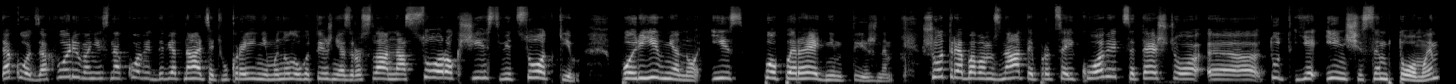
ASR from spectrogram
Так от, захворюваність на COVID-19 в Україні минулого тижня зросла на 46% порівняно із попереднім тижнем. Що треба вам знати про цей ковід? Це те, що е, тут є інші симптоми:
